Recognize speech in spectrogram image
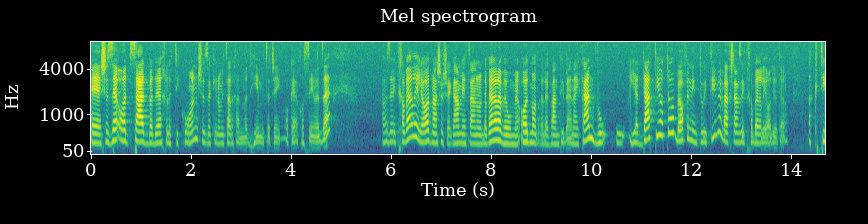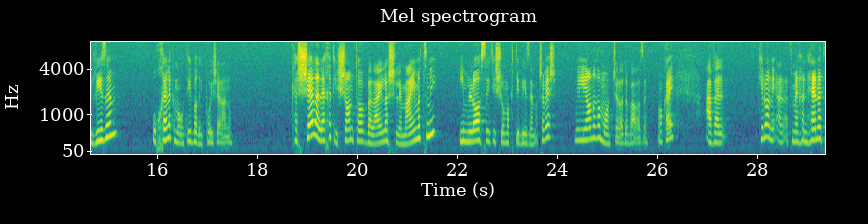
אה, שזה עוד צעד בדרך לתיקון, שזה כאילו מצד אחד מדהים, מצד שני, אוקיי, איך עושים את זה? אבל זה מתחבר לי לעוד משהו שגם יצאנו לדבר עליו והוא מאוד מאוד רלוונטי בעיניי כאן וידעתי אותו באופן אינטואיטיבי ועכשיו זה התחבר לי עוד יותר. אקטיביזם הוא חלק מהותי בריפוי שלנו. קשה ללכת לישון טוב בלילה שלמה עם עצמי אם לא עשיתי שום אקטיביזם. עכשיו יש מיליון רמות של הדבר הזה, אוקיי? אבל כאילו אני, את מהנהנת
